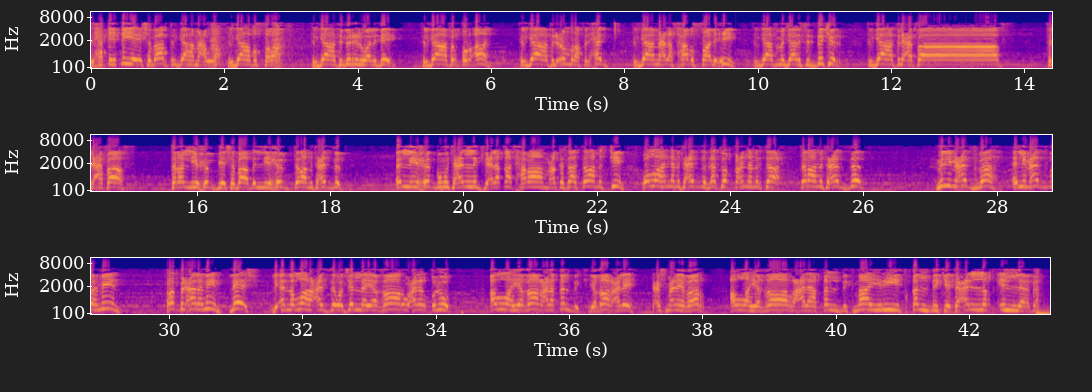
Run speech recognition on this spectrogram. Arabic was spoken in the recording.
الحقيقية يا شباب تلقاها مع الله تلقاها في الصلاة تلقاها في بر الوالدين تلقاها في القرآن تلقاها في العمرة في الحج تلقاها مع الأصحاب الصالحين تلقاها في مجالس الذكر تلقاها في العفاف في العفاف. ترى اللي يحب يا شباب اللي يحب ترى متعذب اللي يحب ومتعلق في علاقات حرام معاكسات ترى مسكين. والله إنه متعذب لا توقع إنه مرتاح ترى متعذب. من اللي معذبه؟ اللي معذبه مين؟ رب العالمين. ليش؟ لأن الله عز وجل يغار على القلوب. الله يغار على قلبك. يغار عليه. تعيش معنى يغار؟ الله يغار على قلبك. ما يريد قلبك يتعلق إلا به.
